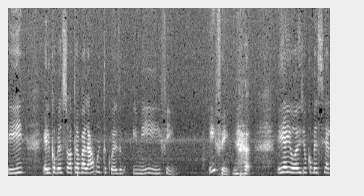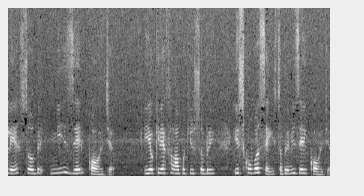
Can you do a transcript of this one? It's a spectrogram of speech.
E ele começou a trabalhar muita coisa em mim, enfim. Enfim. e aí, hoje eu comecei a ler sobre misericórdia. E eu queria falar um pouquinho sobre isso com vocês, sobre misericórdia.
